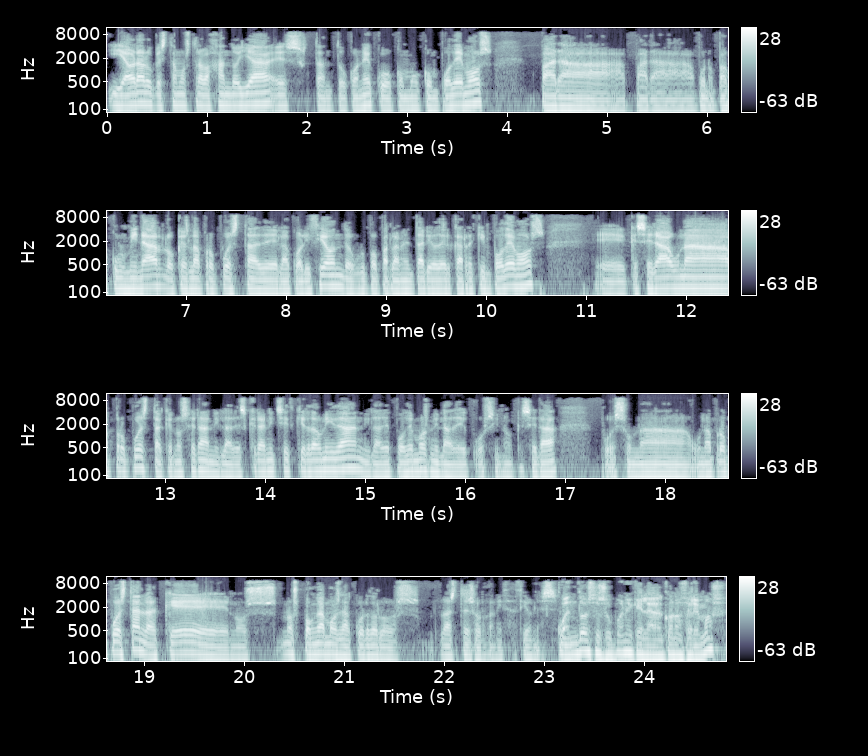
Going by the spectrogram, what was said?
y ahora lo que estamos trabajando ya es, tanto con ECO como con Podemos, para, para, bueno, para culminar lo que es la propuesta de la coalición del Grupo Parlamentario del Carrequín Podemos, eh, que será una propuesta que no será ni la de Esqueranicha Izquierda Unida, ni la de Podemos, ni la de ECO, sino que será pues una, una propuesta en la que nos, nos pongamos de acuerdo los, las tres organizaciones. ¿Cuándo se supone que la conoceremos?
